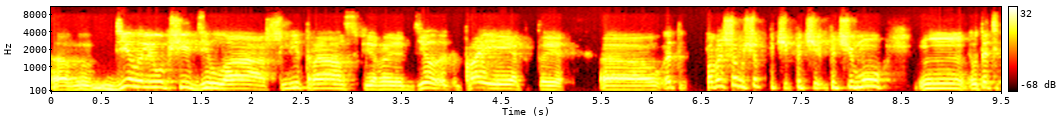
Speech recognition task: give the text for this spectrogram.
Э, делали общие дела, шли трансферы, дел, проекты. Э, это по большому счету, почему вот эти,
